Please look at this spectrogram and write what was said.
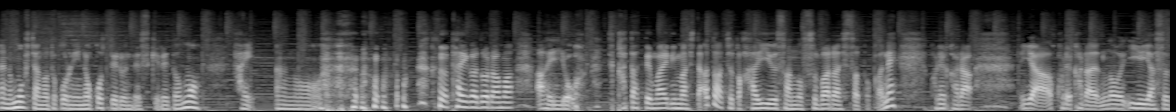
あの、モフちゃんのところに残ってるんですけれども、はい、あの、大河ドラマ愛を語ってまいりました。あとはちょっと俳優さんの素晴らしさとかね、これから、いやこれからの家康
